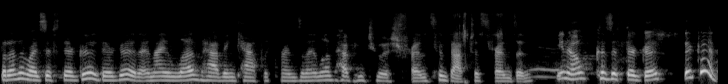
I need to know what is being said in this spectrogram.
But otherwise, if they're good, they're good. And I love having Catholic friends and I love having Jewish friends and Baptist friends. And, you know, because if they're good, they're good.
